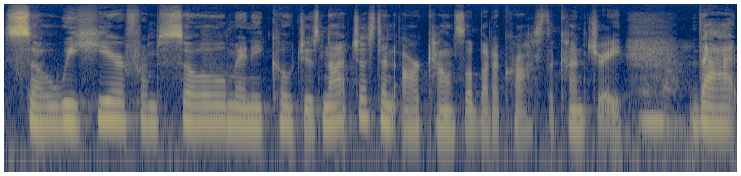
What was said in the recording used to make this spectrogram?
So we hear from so many coaches not just in our council but across the country uh-huh. that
